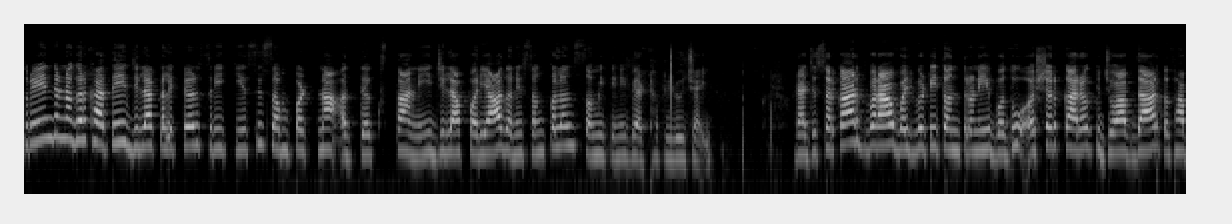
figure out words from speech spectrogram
સુરેન્દ્રનગર ખાતે જિલ્લા કલેક્ટર શ્રી કેસી સંપટના અધ્યક્ષસ્થાને જિલ્લા ફરિયાદ અને સંકલન સમિતિની બેઠક યોજાઈ. રાજ્ય સરકાર દ્વારા વહીવટી તંત્રને વધુ અસરકારક જવાબદાર તથા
